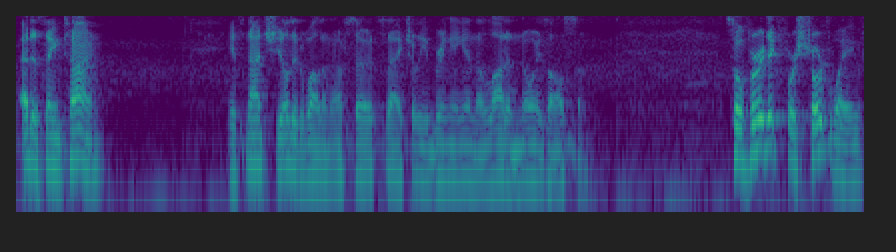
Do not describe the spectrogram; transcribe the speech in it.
at the same time, it's not shielded well enough, so it's actually bringing in a lot of noise also. So verdict for shortwave,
